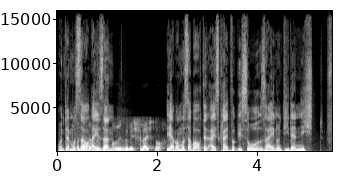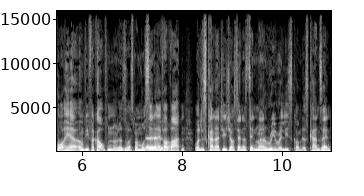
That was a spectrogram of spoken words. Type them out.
Und der muss und auch dann, dann eisern. bröselig vielleicht noch. Ja, man muss aber auch dann eiskalt wirklich so sein und die dann nicht vorher irgendwie verkaufen oder sowas. Man muss Ja, dann ja, einfach genau. warten. Und es kann natürlich auch sein, dass dann mal ein Re-Release kommt. Es kann sein,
